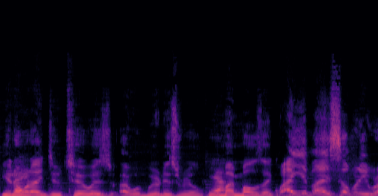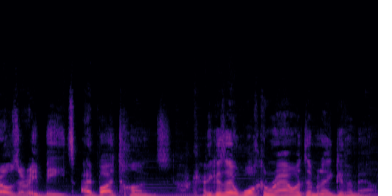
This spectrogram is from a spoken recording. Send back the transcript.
You know what? I do too is I, we were in Israel. Yeah. My mother's like, "Why you buy so many rosary beads?" I buy tons Okay. because I walk around with them and I give them out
